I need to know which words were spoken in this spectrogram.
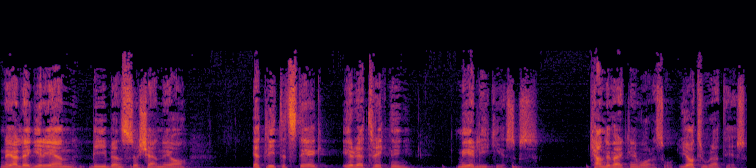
när jag lägger igen Bibeln så känner jag ett litet steg i rätt riktning, mer lik Jesus. Kan det verkligen vara så? Jag tror att det är så.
